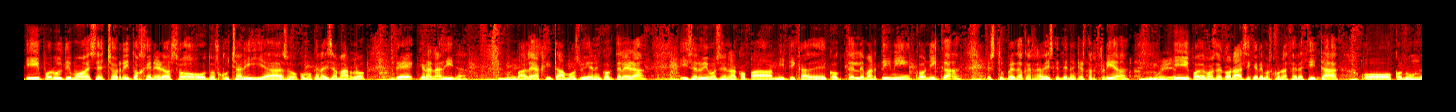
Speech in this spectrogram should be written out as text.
Y por último, ese chorrito generoso, o dos cucharillas, o como queráis llamarlo, de granadina. Muy ¿Vale? bien. Agitamos bien en coctelera y servimos en la copa mítica de cóctel de martini cónica estupendo, que sabéis que tiene que estar fría. Muy bien. Y podemos decorar si queremos con una cerecita o con un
